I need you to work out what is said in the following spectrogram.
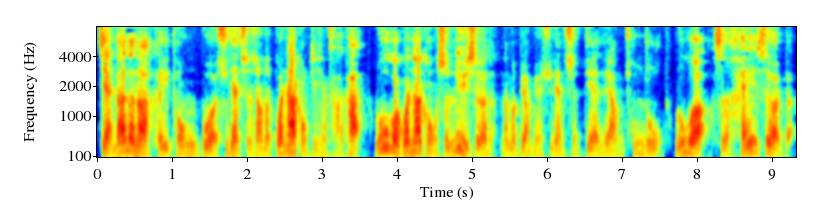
简单的呢，可以通过蓄电池上的观察孔进行查看。如果观察孔是绿色的，那么表明蓄电池电量充足；如果是黑色的，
